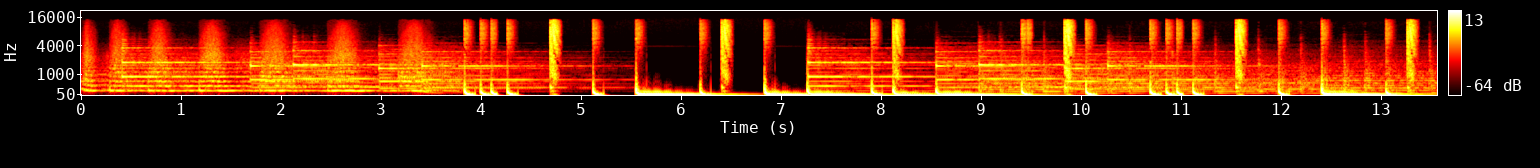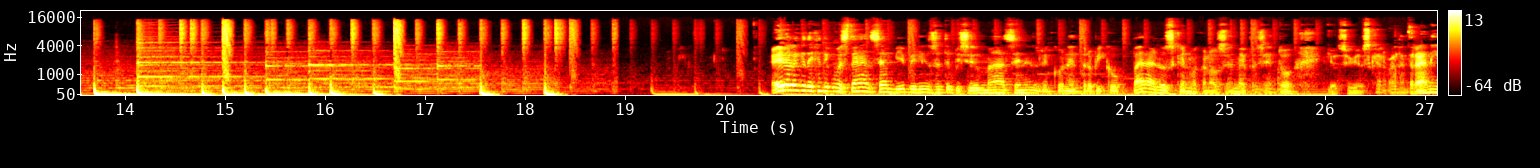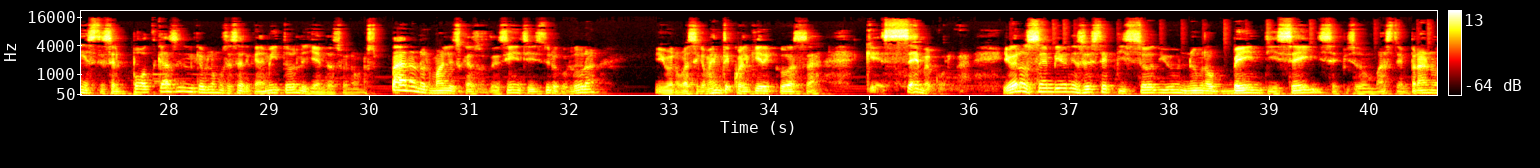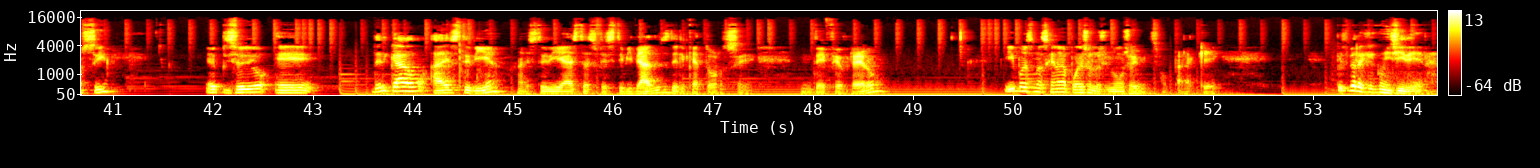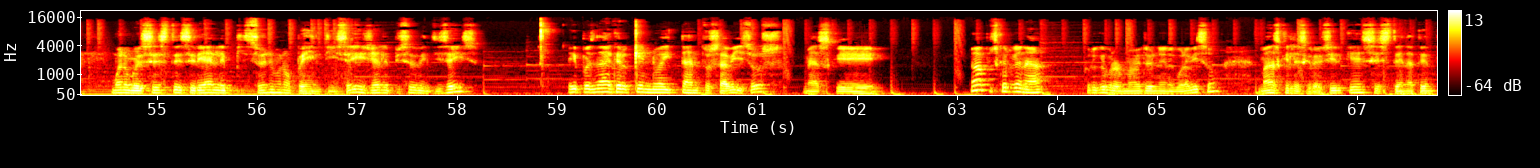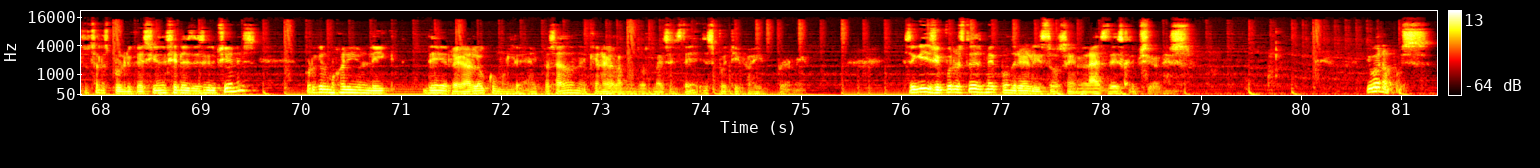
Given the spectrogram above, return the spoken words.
Thank you. Hola, ¿qué tal gente? ¿Cómo están? Sean bienvenidos a otro episodio más en el Rincón Entrópico. Para los que no me conocen, me presento. Yo soy Oscar Balandrán y este es el podcast en el que hablamos acerca de mitos, leyendas, fenómenos paranormales, casos de ciencia, historia, cultura y bueno, básicamente cualquier cosa que se me ocurra. Y bueno, sean bienvenidos a este episodio número 26, episodio más temprano, sí. Episodio eh, dedicado a este día, a este día, a estas festividades del 14 de febrero, y pues más que nada por eso lo subimos hoy mismo, para que, pues para que coincidieran. Bueno, pues este sería el episodio número 26, ya el episodio 26. Y pues nada, creo que no hay tantos avisos, más que... No, pues creo que nada. Creo que por el momento no hay ningún aviso. Más que les quiero decir que se estén atentos a las publicaciones y las descripciones. Porque a lo mejor hay un link de regalo como el del año pasado en el que regalamos dos meses de Spotify Premium. Así que si fuera ustedes me pondría listos en las descripciones. Y bueno, pues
